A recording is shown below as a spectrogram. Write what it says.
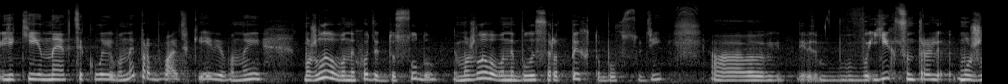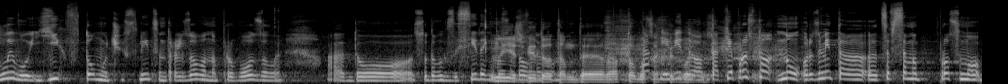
які не втекли, вони перебувають в Києві. Вони можливо вони ходять до суду, можливо, вони були серед тих, хто був в суді. Е, Їх централі... можливо, їх в тому числі централізовано привозили е, до судових засідань. Ну є ж відео там, де на автобусах Так, є відео. Так, я просто ну розумієте, це все ми просимо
